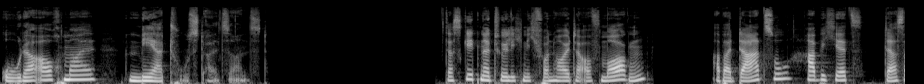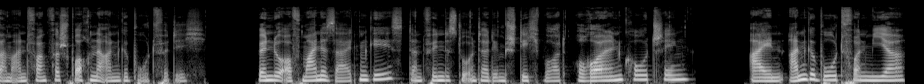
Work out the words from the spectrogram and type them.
oder auch mal mehr tust als sonst. Das geht natürlich nicht von heute auf morgen, aber dazu habe ich jetzt das am Anfang versprochene Angebot für dich. Wenn du auf meine Seiten gehst, dann findest du unter dem Stichwort Rollencoaching ein Angebot von mir,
